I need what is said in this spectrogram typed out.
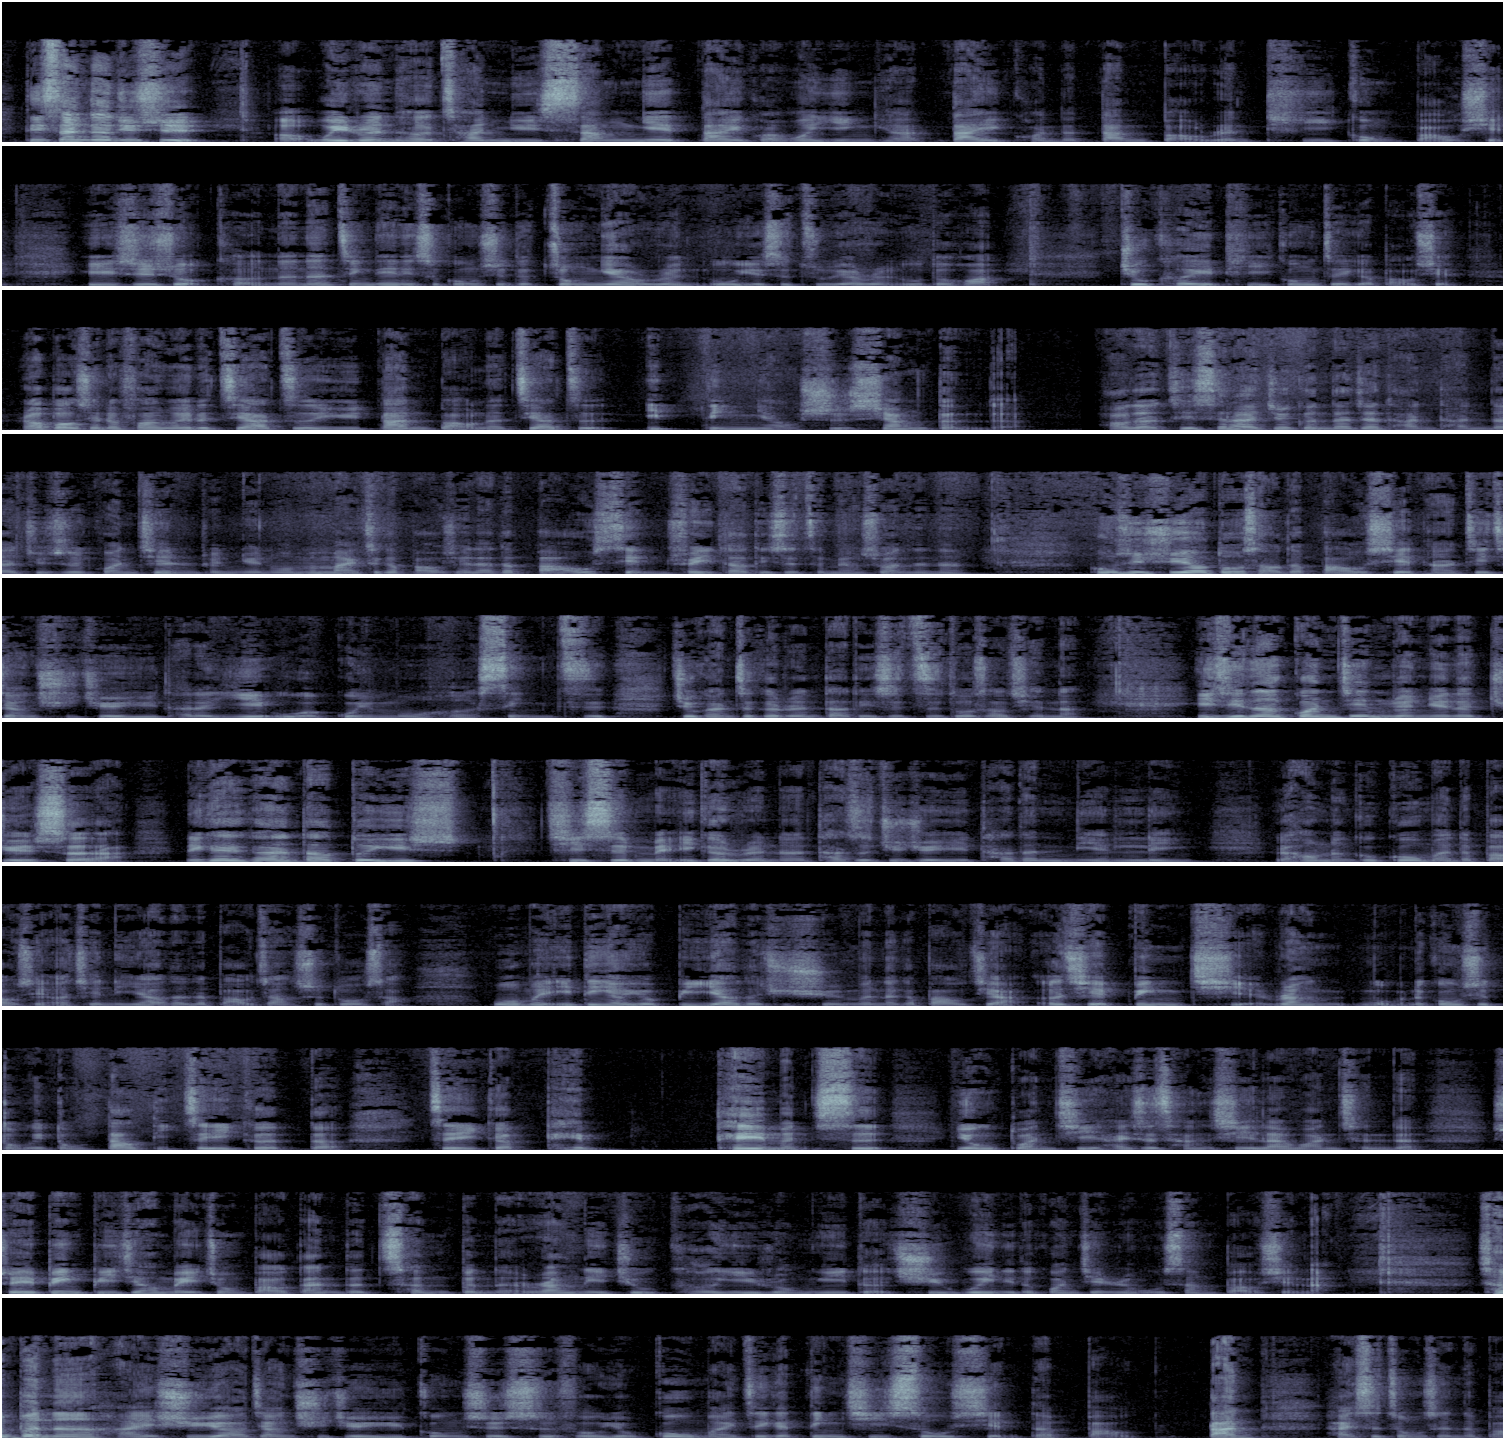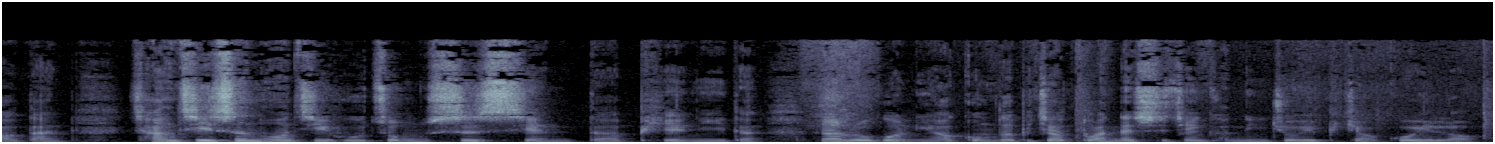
第三个就是呃，为任何参与商业贷款或银行贷款的担保人提供保险，也是说，可能呢，今天你是公司的重要人物，也是主要人物的话，就可以提供这个保险。然后保险的范围的价值与担保呢价值一定要是相等的。好的，接下来就跟大家谈谈的，就是关键人员。我们买这个保险，它的保险费到底是怎么样算的呢？公司需要多少的保险啊？即将取决于它的业务的规模和性质，就看这个人到底是值多少钱呢？以及呢，关键人员的角色啊，你可以看得到，对于其实每一个人呢，他是取决于他的年龄，然后能够购买的保险，而且你要他的保障是多少。我们一定要有必要的去询问那个报价，而且并且让我们的公司懂一懂，到底这一个的这一个 pay payment 是用短期还是长期来完成的，所以并比较每种保单的成本呢，让你就可以容易的去为你的关键人物上保险了。成本呢，还需要将取决于公司是否有购买这个定期寿险的保。单还是终身的保单，长期生活几乎总是显得便宜的。那如果你要供的比较短的时间，肯定就会比较贵咯。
